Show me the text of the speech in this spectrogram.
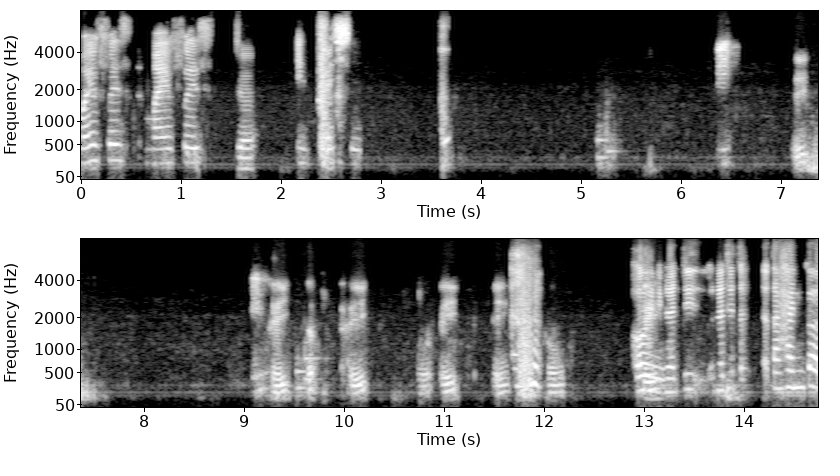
my first my first Ja. impression. Hey, hey, oh, hey, hey, oh. Oi, Okay. Radhi Radhi tak, tak tahan ke?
